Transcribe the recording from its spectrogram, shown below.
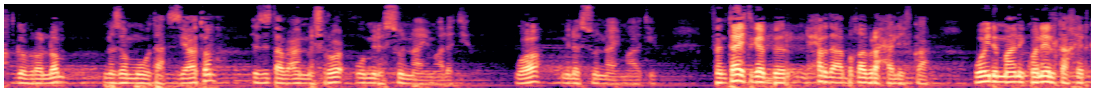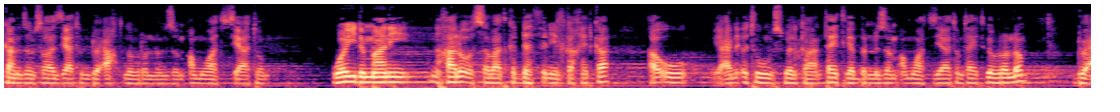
ክትገብረሎም ነዞም ምዉታት እዚኣቶም እዚ ጠብዓን መሽሩዕ ወሚን ሱና እዩ ማለት እዩ። ወሚን ኣሱና እዩ ማለት እዩ ፈንታይ ትገብር እንድሕር ድኣ ብቐብሪ ሓሊፍካ ወይ ድማ ኮነልካ ኼድካ ንዞም ሰባት እዚኣቶም ዱዓ ክትገብረሎም እዞም ኣምዋት እዚኣቶም ወይ ድማ ንኻልኦት ሰባት ክትደፍን ኢልካ ኼድካ ኣብኡ እት ምስ በልካ እንታይ ትገብር ንዞም ኣምዋት እዚኣቶም እንታይ ትገብረሎም ዱዓ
